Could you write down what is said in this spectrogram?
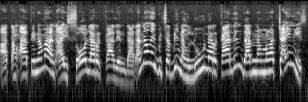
at ang atin naman ay solar calendar. Ano ang ibig sabihin ng lunar calendar ng mga Chinese?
